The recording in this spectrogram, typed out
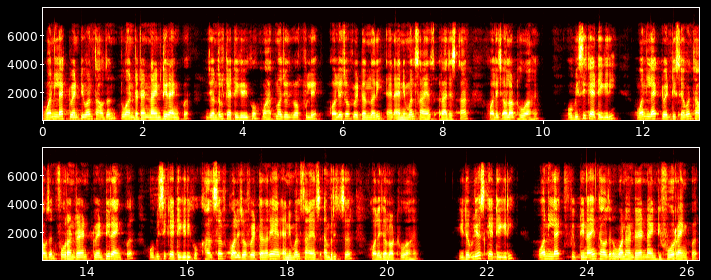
one lakh twenty one thousand two hundred and ninety rank पर। जनरल कैटेगरी को Mahatma Jyotiba Phule college of veterinary and animal science Rajasthan college allot हुआ है। OBC category one lakh twenty seven thousand four hundred and twenty rank पर। ओबीसी कैटेगरी को Khalsa college of veterinary and animal science Amritsar college allot हुआ है। E W S category one lakh fifty nine thousand one hundred and ninety four rank पर।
